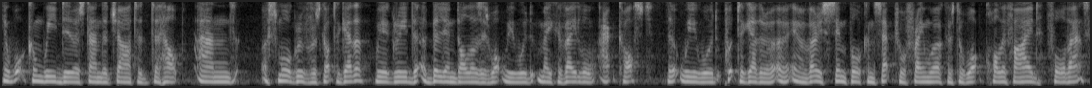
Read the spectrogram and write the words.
You know, what can we do as Standard Chartered to help? And a small group of us got together. We agreed that a billion dollars is what we would make available at cost, that we would put together a, you know, a very simple conceptual framework as to what qualified for that.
